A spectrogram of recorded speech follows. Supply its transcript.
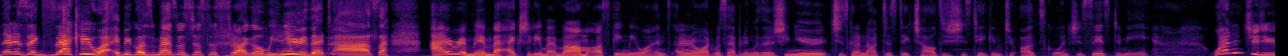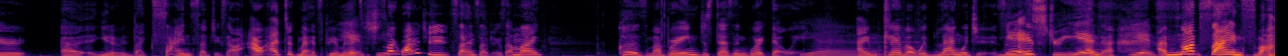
that is exactly why, because maths was just a struggle. We knew that. Uh, so I remember actually my mom asking me once, I don't know what was happening with her. She knew she's got an autistic child who she's taken to art school, and she says to me, Why don't you do. Uh, you know, like science subjects. I, I, I took maths, pure maths. Yes, She's yes. like, why don't you do science subjects? I'm like, because my brain just doesn't work that way. Yeah. I'm clever with languages and Yes, history, and uh, yes. I'm not science smart.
